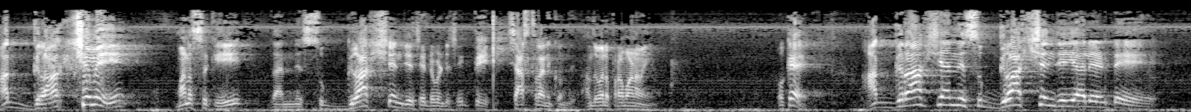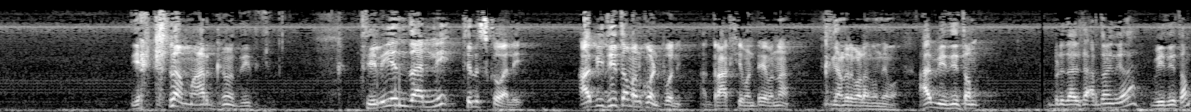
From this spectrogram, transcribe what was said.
అగ్రాహ్యమే మనసుకి దాన్ని సుగ్రాహ్యం చేసేటువంటి శక్తి శాస్త్రానికి ఉంది. అందువల్ల ప్రమాణమైంది ఓకే? అగ్రాహ్యాన్ని సుగ్రాహ్యం చేయాలి అంటే ఎట్లా మార్గం దీనికి తెలియని దాన్ని తెలుసుకోవాలి. అవిదితం అనుకోండి పోని. అగ్రాహ్యం అంటే ఏమన్నా గందరగోళంగా ఉందేమో. అవిదితం. ఇప్పుడు అర్థమైంది కదా? విదితం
